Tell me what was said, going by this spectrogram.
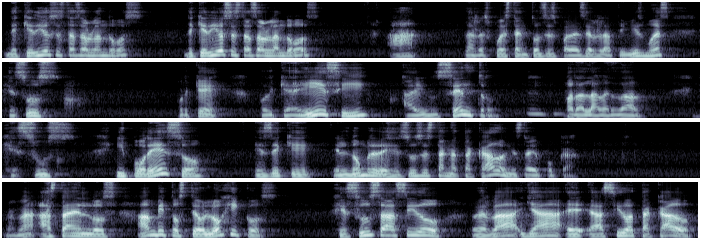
¿De qué Dios estás hablando vos? ¿De qué Dios estás hablando vos? Ah, la respuesta entonces para ese relativismo es Jesús. ¿Por qué? Porque ahí sí hay un centro para la verdad, Jesús. Y por eso es de que el nombre de Jesús es tan atacado en esta época. ¿verdad? Hasta en los ámbitos teológicos, Jesús ha sido, ¿verdad? Ya eh, ha sido atacado.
